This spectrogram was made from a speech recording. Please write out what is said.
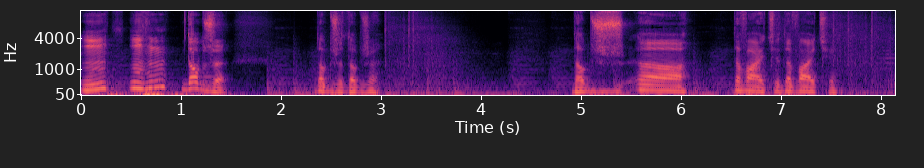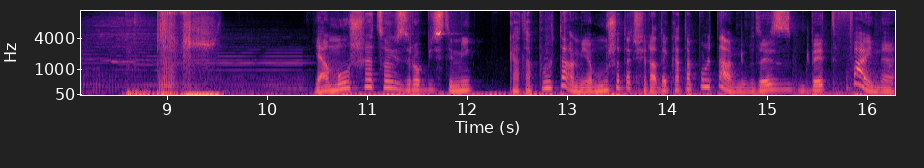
Mm, mhm, dobrze. Dobrze, dobrze. Dobrze. A, dawajcie, dawajcie. Ja muszę coś zrobić z tymi katapultami. Ja muszę dać radę katapultami, bo to jest zbyt fajne.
